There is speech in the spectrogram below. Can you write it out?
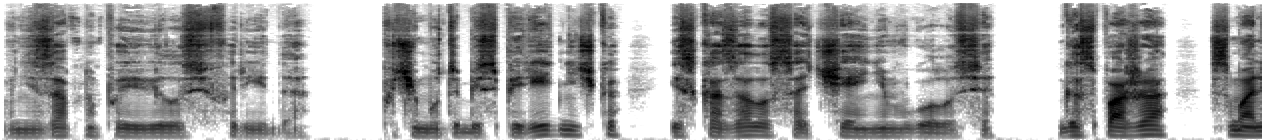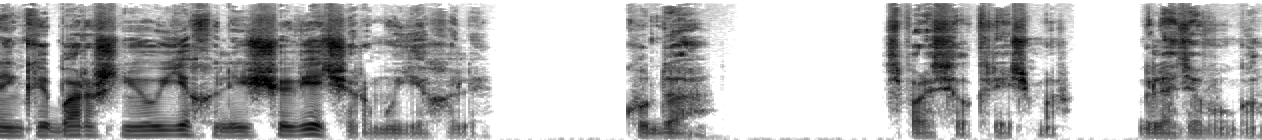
Внезапно появилась Фрида, почему-то без передничка, и сказала с отчаянием в голосе, «Госпожа с маленькой барышней уехали, еще вечером уехали». «Куда?» — спросил Кречмар, глядя в угол.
